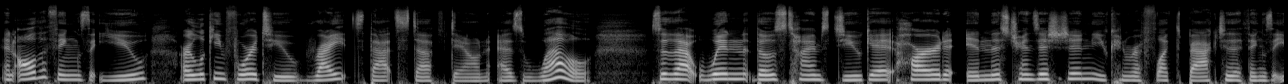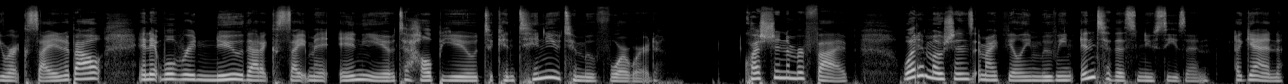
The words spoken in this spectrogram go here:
and all the things that you are looking forward to, write that stuff down as well. So that when those times do get hard in this transition, you can reflect back to the things that you were excited about, and it will renew that excitement in you to help you to continue to move forward. Question number five What emotions am I feeling moving into this new season? Again,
